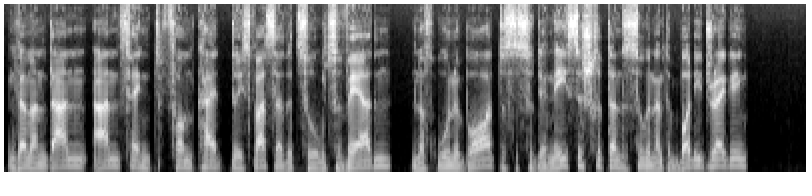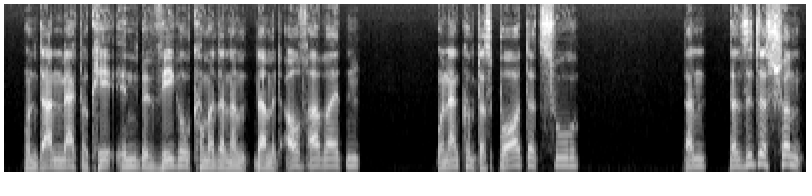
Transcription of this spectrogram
und wenn man dann anfängt, vom Kite durchs Wasser gezogen zu werden, noch ohne Board, das ist so der nächste Schritt dann, das sogenannte Body Dragging, und dann merkt, okay, in Bewegung kann man dann damit auch arbeiten, und dann kommt das Board dazu, dann, dann sind das schon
